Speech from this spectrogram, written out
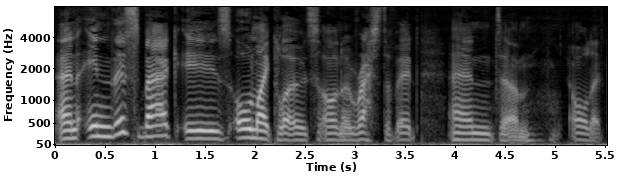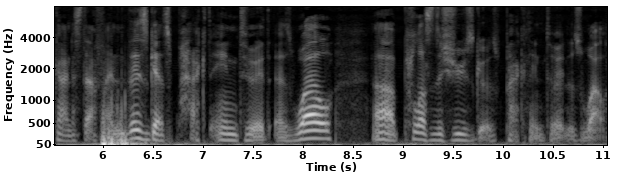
And in this bag is all my clothes on the rest of it and um, all that kind of stuff. And this gets packed into it as well uh, plus the shoes goes packed into it as well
